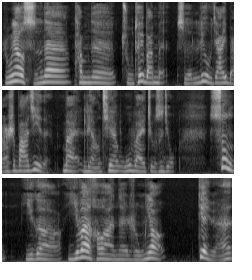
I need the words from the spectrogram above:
荣耀十呢，他们的主推版本是六加一百二十八 G 的，卖两千五百九十九，送一个一万毫安的荣耀电源，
